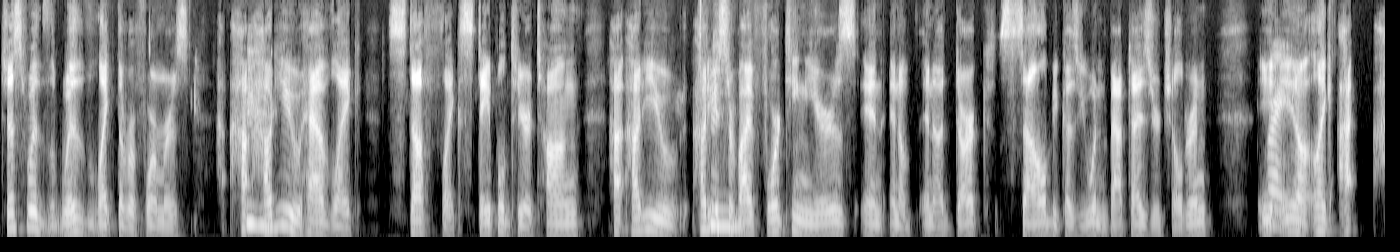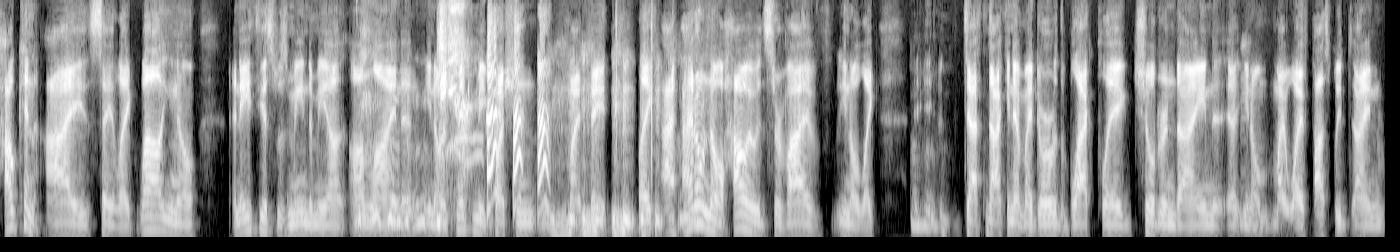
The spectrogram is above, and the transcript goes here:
just with with like the reformers h- how, how do you have like stuff like stapled to your tongue how, how do you how do you Mhm. survive 14 years in in a in a dark cell because you wouldn't baptize your children you, Right. you know like I, how can i say like well you know an atheist was mean to me on, online and you know it's making me question my faith like I, I don't know how i would survive you know like Mhm. death knocking at my door with the black plague, children dying, uh, you know, Mhm. my wife possibly dying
